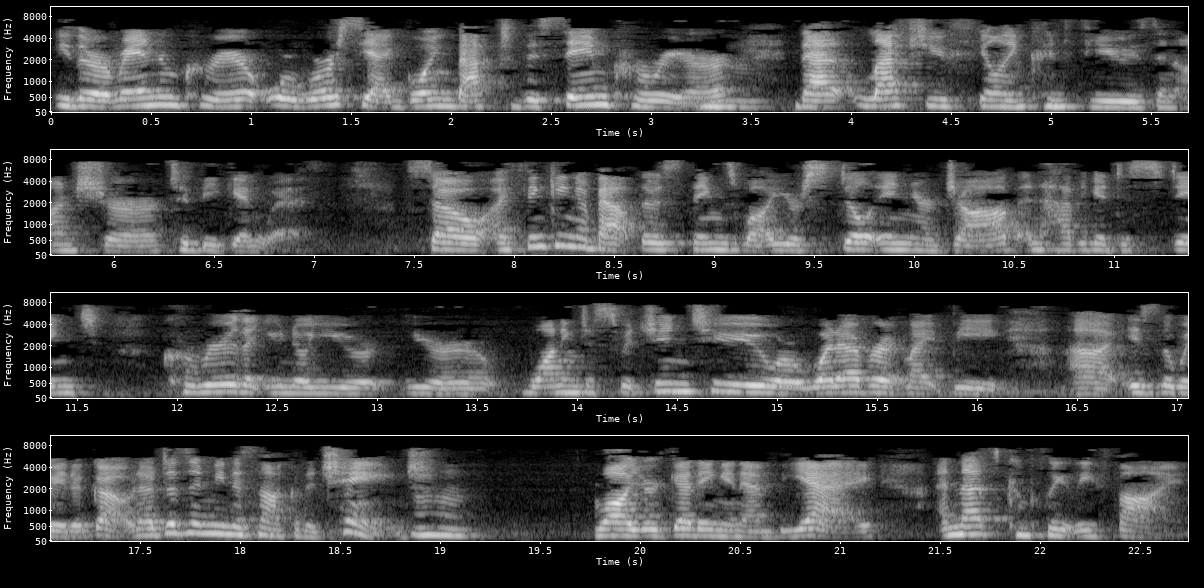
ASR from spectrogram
either a random career or worse yet, going back to the same career mm-hmm. that left you feeling confused and unsure to begin with. So I thinking about those things while you're still in your job and having a distinct career that you know you're you're wanting to switch into or whatever it might be uh, is the way to go. Now it doesn't mean it's not going to change mm-hmm. while you're getting an MBA, and that's completely fine.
